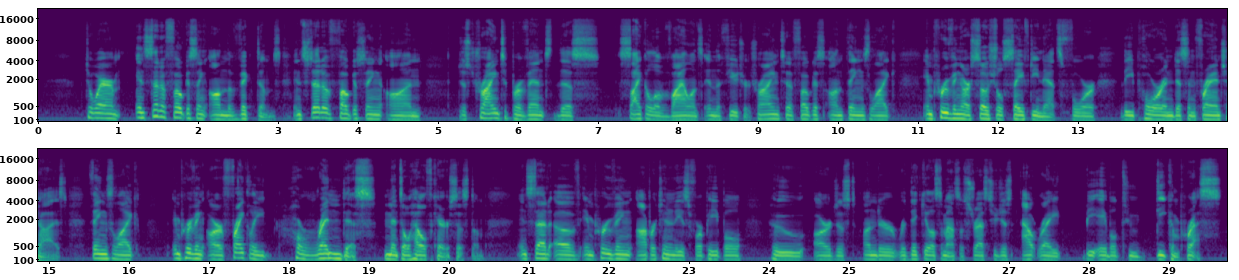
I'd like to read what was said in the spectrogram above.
to where instead of focusing on the victims, instead of focusing on just trying to prevent this cycle of violence in the future, trying to focus on things like improving our social safety nets for the poor and disenfranchised, things like improving our frankly horrendous mental health care system, instead of improving opportunities for people who are just under ridiculous amounts of stress to just outright be able to decompress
